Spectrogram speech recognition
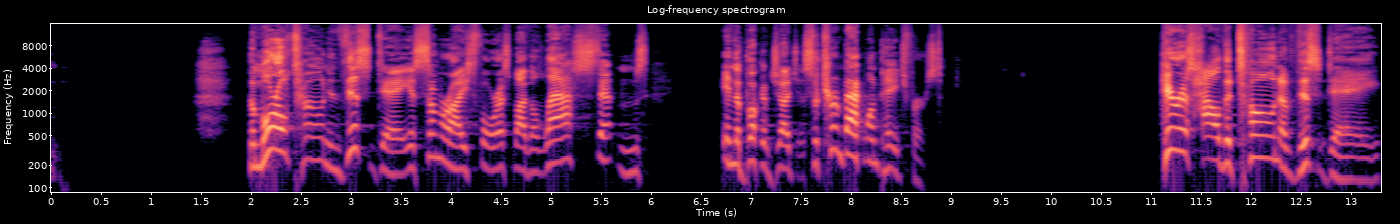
the moral tone in this day is summarized for us by the last sentence in the book of Judges. So turn back one page first. Here is how the tone of this day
